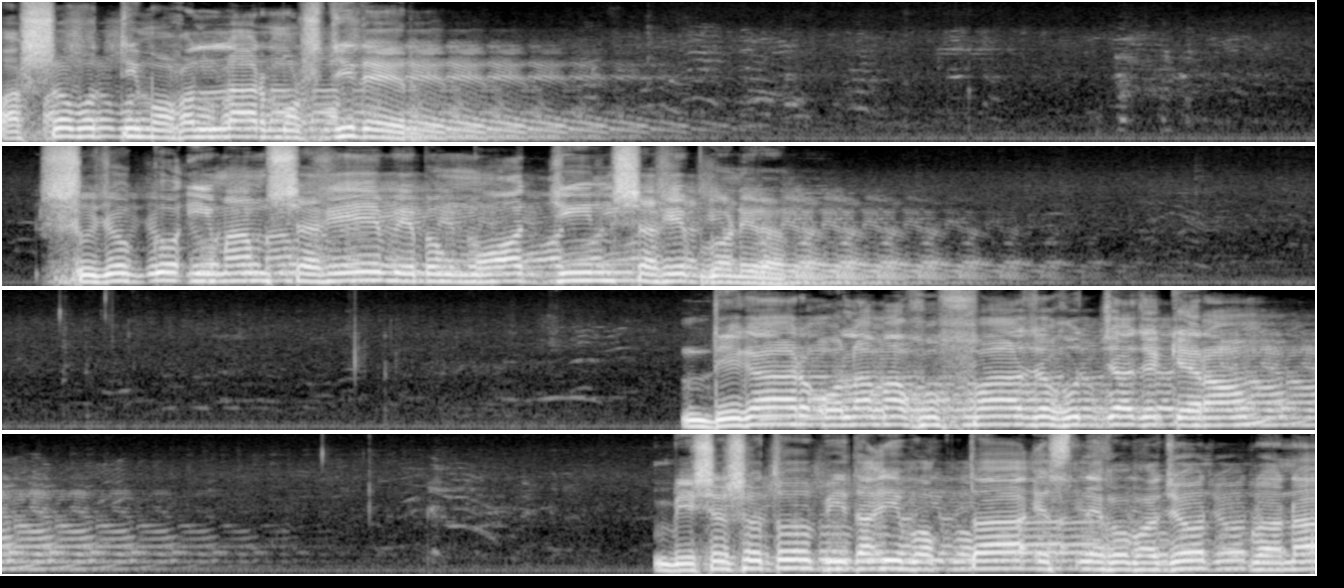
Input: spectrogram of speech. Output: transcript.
পার্শ্ববর্তী মহল্লার মসজিদের সুযোগ্য ইমাম সাহেব এবং মোয়াজ্জিন সাহেবগণেরা দিগার ওলামা হুফাজ হুজ্জাজ কেরাম বিশেষত বিদায়ী বক্তা স্নেহভাজন রানা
